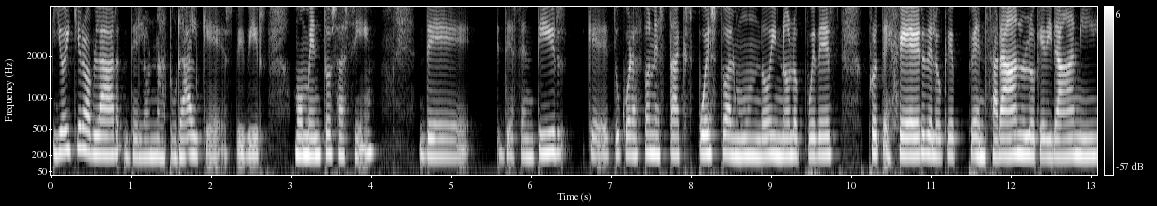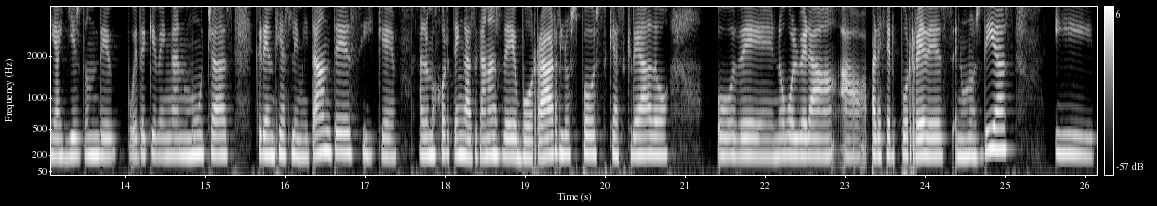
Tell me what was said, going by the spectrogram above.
Y hoy quiero hablar de lo natural que es vivir momentos así, de, de sentir que tu corazón está expuesto al mundo y no lo puedes proteger de lo que pensarán o lo que dirán y allí es donde puede que vengan muchas creencias limitantes y que a lo mejor tengas ganas de borrar los posts que has creado o de no volver a, aparecer por redes en unos días. Y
